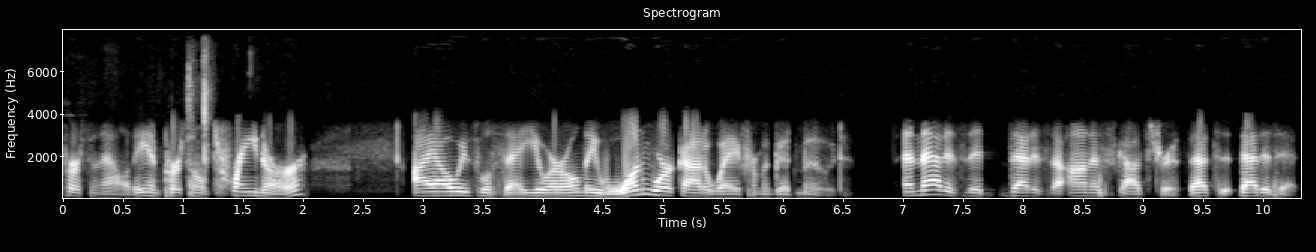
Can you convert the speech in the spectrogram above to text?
personality and personal trainer, I always will say you are only one workout away from a good mood. And that is the that is the honest God's truth. That's it. That is it.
